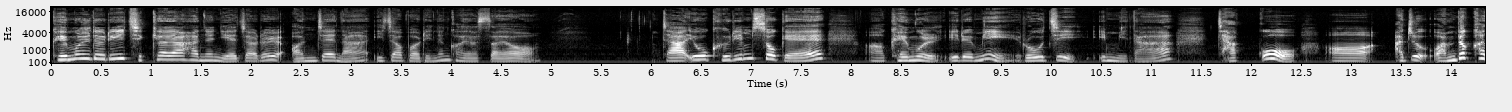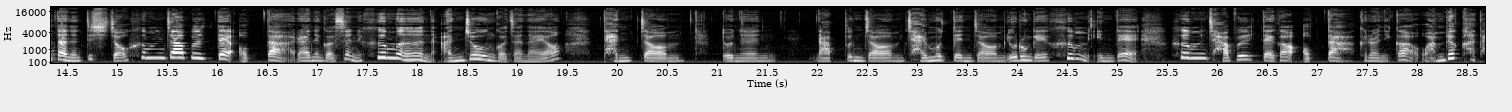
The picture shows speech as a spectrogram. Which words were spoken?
괴물들이 지켜야 하는 예절을 언제나 잊어버리는 거였어요. 자, 요 그림 속에 어, 괴물 이름이 로지입니다. 작고 어, 아주 완벽하다는 뜻이죠. 흠 잡을 데 없다라는 것은 흠은 안 좋은 거잖아요. 단점 또는 나쁜 점, 잘못된 점, 요런 게 흠인데, 흠 잡을 데가 없다. 그러니까 완벽하다.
